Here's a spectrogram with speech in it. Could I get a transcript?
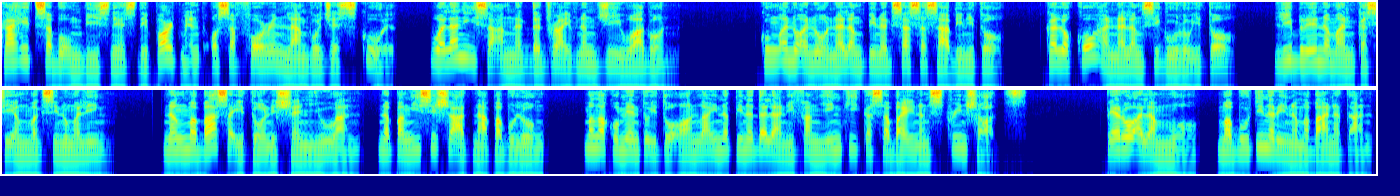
Kahit sa buong business department o sa foreign languages school, wala ni isa ang nagda-drive ng G-Wagon. Kung ano-ano na lang pinagsasasabi nito. Kalokohan na lang siguro ito. Libre naman kasi ang magsinungaling. Nang mabasa ito ni Shen Yuan, napangisi siya at napabulong, mga komento ito online na pinadala ni Fang Yingqi kasabay ng screenshots. Pero alam mo, mabuti na rin na mabanatan,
